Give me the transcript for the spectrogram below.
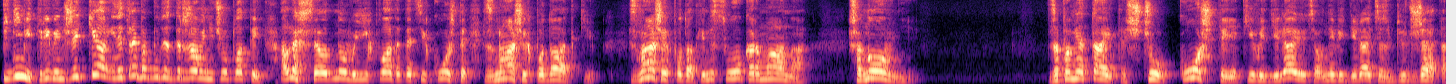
Підніміть рівень життя і не треба буде з держави нічого платити. Але все одно ви їх платите ці кошти з наших податків. З наших податків, не з свого кармана. Шановні. Запам'ятайте, що кошти, які виділяються, вони виділяються з бюджету,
